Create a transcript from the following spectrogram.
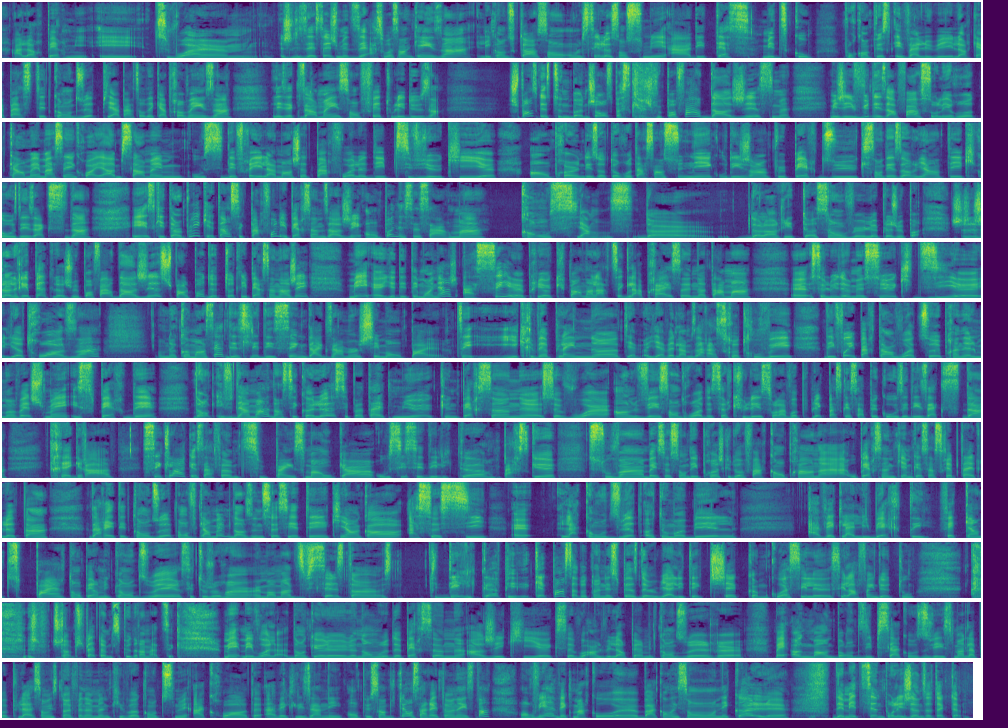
à leur permis. Et tu vois, euh, je lisais ça, je me disais, à 75 ans, les conducteurs sont, on le sait, là, sont soumis à des tests médicaux pour qu'on puisse évaluer leur capacité de conduite. Puis à partir de 80 ans, les examens sont faits tous les deux ans. Je pense que c'est une bonne chose parce que je veux pas faire d'agisme, mais j'ai vu des affaires sur les routes quand même assez incroyables. Ça même aussi défrayé la manchette parfois des petits vieux qui euh, empruntent des autoroutes à sens unique ou des gens un peu perdus, qui sont désorientés, qui causent des accidents. Et ce qui est un peu inquiétant, c'est que parfois les personnes âgées ont pas nécessairement conscience de, de leur état, si on veut. Là, je veux pas, je, le répète, là, je veux pas faire d'âgisme, je parle pas de toutes les personnes âgées, mais euh, il y a des témoignages assez euh, préoccupants dans l'article de la presse, notamment euh, celui de monsieur qui dit il y a trois ans, on a commencé à déceler des signes d'Alzheimer chez mon père. Il écrivait plein de notes, il y avait de la misère à se retrouver. Des fois, il partait en voiture, prenait le mauvais chemin, il se perdait. Donc, évidemment, dans ces cas-là, c'est peut-être mieux qu'une personne euh, se voit enlever son droit de circuler sur la voie publique parce que ça peut causer des accidents très graves. C'est clair que ça fait un petit pincement au cœur. Aussi, c'est délicat parce que souvent, ben, ce sont des proches qui doivent faire comprendre aux personnes qui aiment que ça serait peut-être le temps d'arrêter de conduire. Puis on vit quand même dans une société qui encore associe euh, la conduite automobile avec la liberté. Fait que quand tu perds ton permis de conduire, c'est toujours un, un moment difficile. C'est un puis délicat. Puis quelque part, ça doit être une espèce de reality check, comme quoi c'est la fin de tout. je suis peut-être un petit peu dramatique. Mais, mais voilà. Donc, euh, le nombre de personnes âgées qui, euh, qui se voient enlever leur permis de conduire euh, ben, augmente, bondit, puis c'est à cause du vieillissement de la population et c'est un phénomène qui va continuer à croître avec les années. On peut s'en douter. On s'arrête un instant. On revient avec Marco Bacon et son école de médecine pour les jeunes autochtones.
